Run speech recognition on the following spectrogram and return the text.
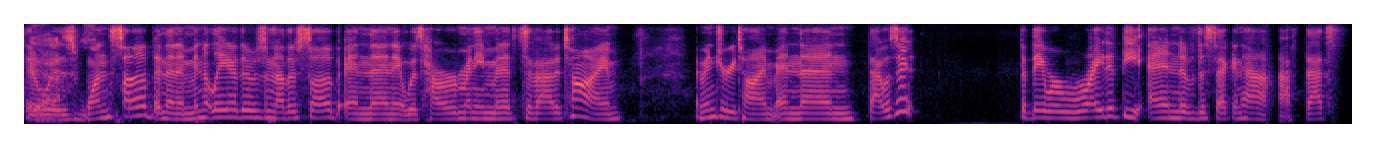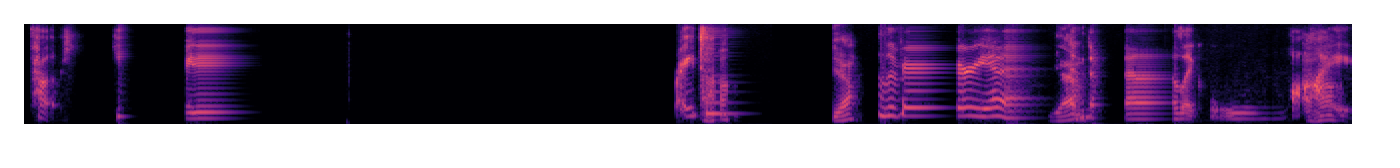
There Yeah. was one sub, and then a minute later there was another sub, and then it was however many minutes of added time, of injury time, and then that was it. But they were right at the end of the second half. That's how he right to Uh-huh. Yeah. the very, very end. yeah And I was like, why?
